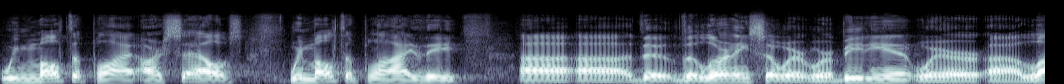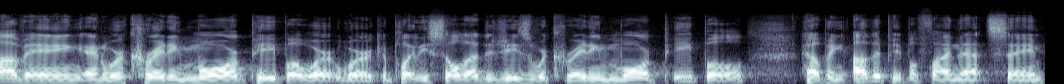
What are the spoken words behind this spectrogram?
we multiply ourselves, we multiply the uh, uh, the, the learning. So we're, we're obedient, we're uh, loving, and we're creating more people. We're, we're completely sold out to Jesus. We're creating more people, helping other people find that same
